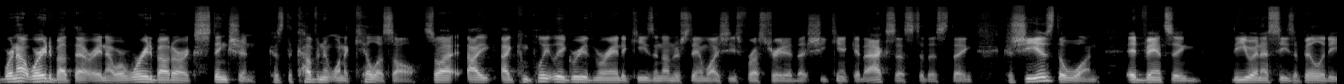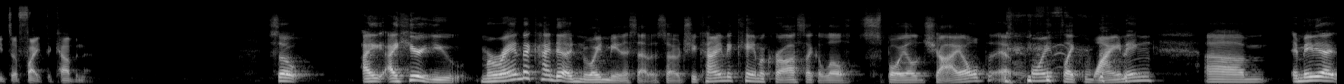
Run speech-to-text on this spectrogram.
we're not worried about that right now. We're worried about our extinction because the Covenant want to kill us all. So I, I I completely agree with Miranda Keyes and understand why she's frustrated that she can't get access to this thing because she is the one advancing the UNSC's ability to fight the Covenant. So I I hear you. Miranda kind of annoyed me this episode. She kind of came across like a little spoiled child at points, like whining. Um, and maybe that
